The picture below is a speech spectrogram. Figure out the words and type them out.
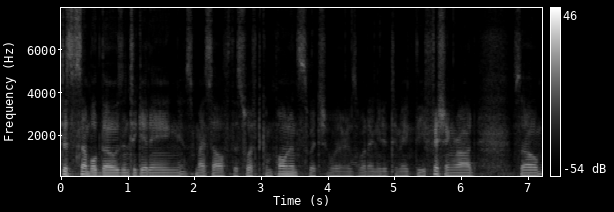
disassembled those into getting myself the swift components, which was what I needed to make the fishing rod. So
